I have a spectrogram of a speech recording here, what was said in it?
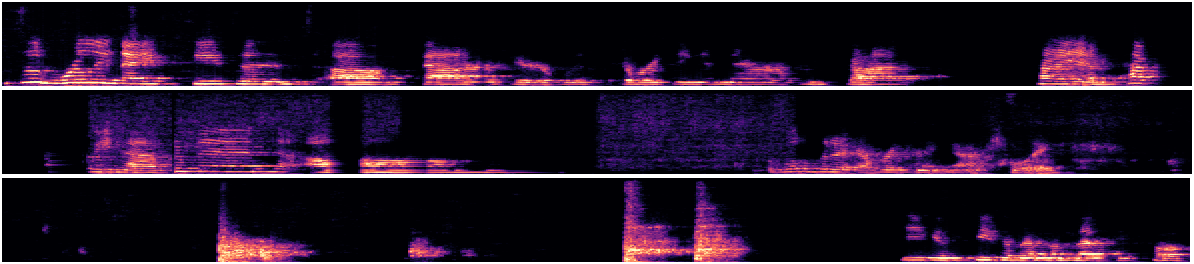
This is a really nice seasoned um, batter here with everything in there. We've got cayenne pepper, we have cumin, um, a little bit of everything actually. You can see them in the messy cook.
